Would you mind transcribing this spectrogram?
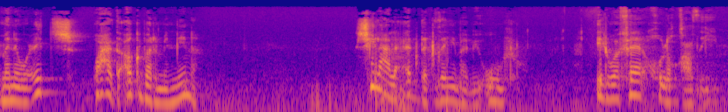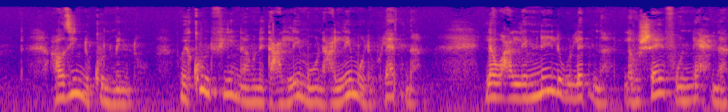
ما نوعدش وعد أكبر مننا. شيل على قدك زي ما بيقولوا. الوفاء خلق عظيم. عاوزين نكون منه. ويكون فينا ونتعلمه ونعلمه لاولادنا لو علمناه لاولادنا لو شافوا إن إحنا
